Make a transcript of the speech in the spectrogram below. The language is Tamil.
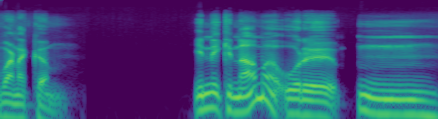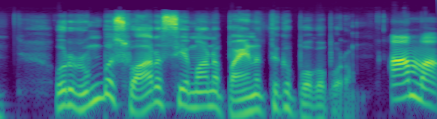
வணக்கம். இன்னைக்கு நாம ஒரு ஒரு ரொம்ப சுவாரஸ்யமான பயணத்துக்கு போக போறோம். ஆமா.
